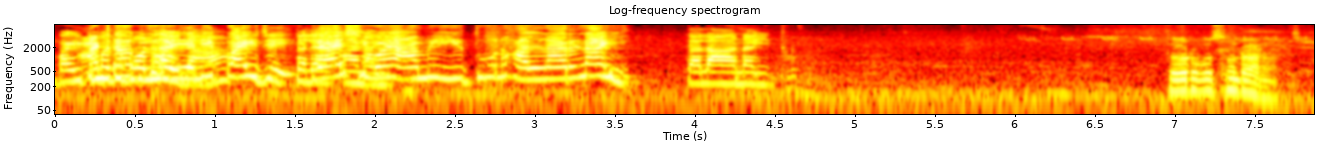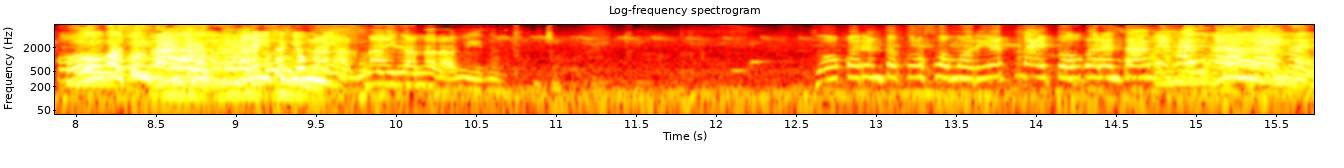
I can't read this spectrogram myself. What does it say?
बाईटमध्ये अटक बोललाय झालेली ना पाहिजे. त्याला आणा त्याशिवाय इथं. आम्ही इथून हलणार नाही. त्याला आणा इथं तोवर बसून राहणार. हो बसून राहणार. त्याला इथं घेऊन या. नाही जाणार आम्ही इथून. जोपर्यंत तो समोर येत नाही तोपर्यंत आम्ही हलणार नाही.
